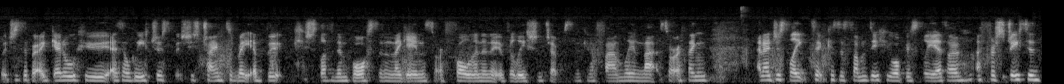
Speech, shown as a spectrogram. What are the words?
which is about a girl who is a waitress, but she's trying to write a book. She's living in Boston and again, sort of falling in and out of relationships and kind of family and that sort of thing. And I just liked it because as somebody who obviously is a, a frustrated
